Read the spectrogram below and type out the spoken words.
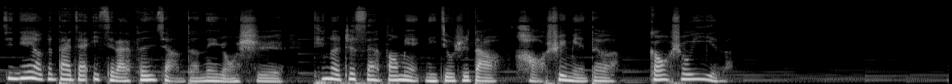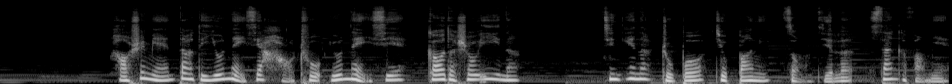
今天要跟大家一起来分享的内容是：听了这三方面，你就知道好睡眠的高收益了。好睡眠到底有哪些好处？有哪些高的收益呢？今天呢，主播就帮你总结了三个方面。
